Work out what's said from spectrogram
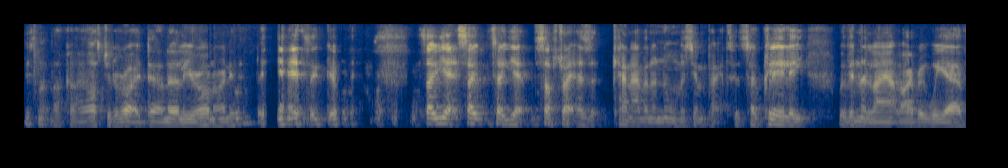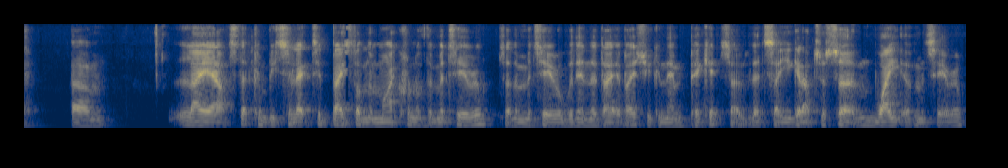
it's not like I asked you to write it down earlier on or anything. yeah, it's a good. So yeah, so so yeah, substrate has can have an enormous impact. So clearly, within the layout library, we have um, layouts that can be selected based on the micron of the material. So the material within the database, you can then pick it. So let's say you get up to a certain weight of material,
